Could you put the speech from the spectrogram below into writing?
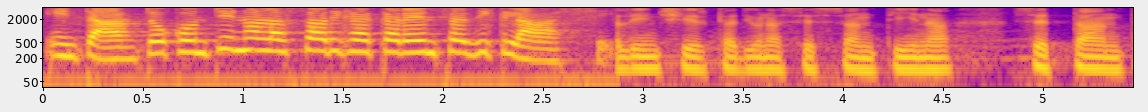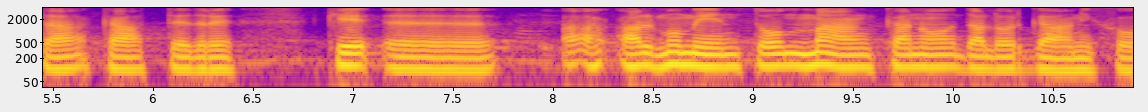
Intanto continua la storica carenza di classi. All'incirca di una sessantina, 70 cattedre che eh, al momento mancano dall'organico.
